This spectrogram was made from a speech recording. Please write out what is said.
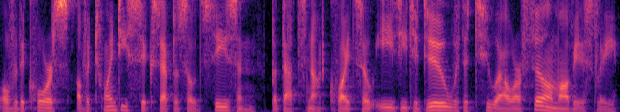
over the course of a 26 episode season, but that's not quite so easy to do with a two hour film, obviously.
